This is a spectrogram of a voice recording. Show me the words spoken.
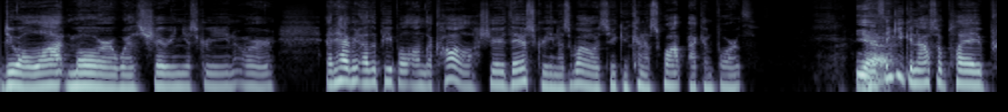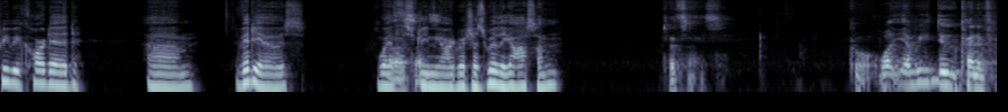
do a lot more with sharing your screen or and having other people on the call share their screen as well, so you can kind of swap back and forth. And Yeah, I think you can also play pre-recorded um, videos with Oh, that's nice. StreamYard, which is really awesome. that's nice. Cool. Well, yeah, we do kind of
